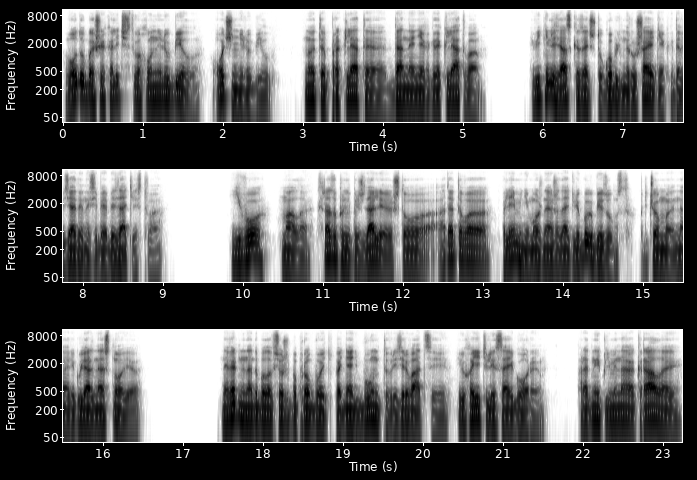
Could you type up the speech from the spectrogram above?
Воду в больших количествах он не любил, очень не любил. Но это проклятая, данная некогда клятва. Ведь нельзя сказать, что гоблин нарушает некогда взятые на себя обязательства. Его, мало, сразу предупреждали, что от этого племени можно ожидать любых безумств, причем на регулярной основе, Наверное, надо было все же попробовать поднять бунт в резервации и уходить в леса и горы. Родные племена Крала,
